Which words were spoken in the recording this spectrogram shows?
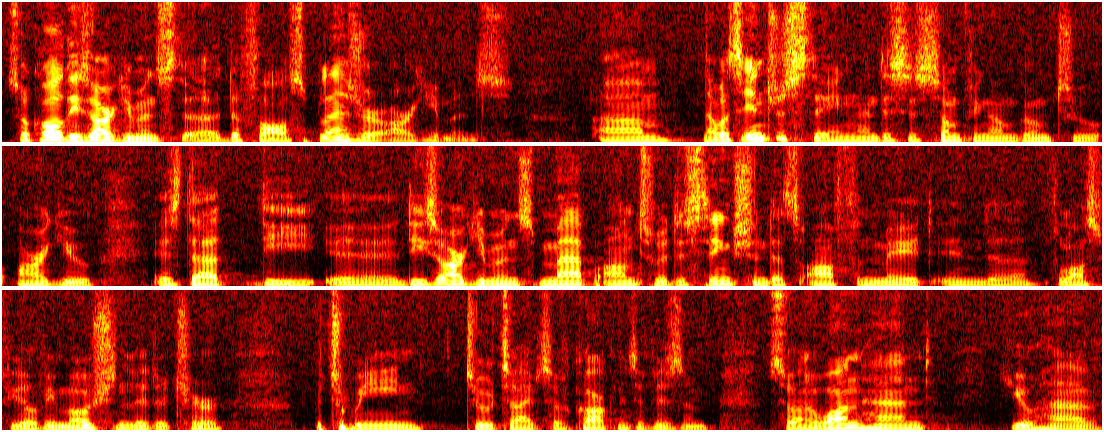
So call these arguments the, the false pleasure arguments. Um, now, what's interesting, and this is something I'm going to argue, is that the, uh, these arguments map onto a distinction that's often made in the philosophy of emotion literature between two types of cognitivism. So, on the one hand, you have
